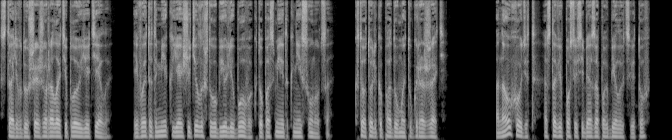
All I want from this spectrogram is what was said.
Сталь в душе жрала тепло ее тела, и в этот миг я ощутил, что убью любого, кто посмеет к ней сунуться, кто только подумает угрожать. Она уходит, оставив после себя запах белых цветов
